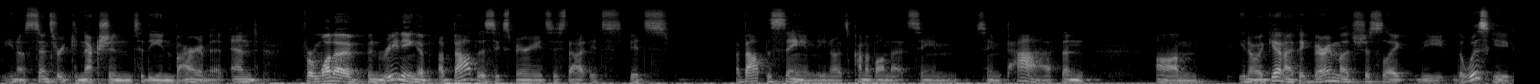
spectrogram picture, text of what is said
you know, sensory connection to the environment. And from what I've been reading about this experience, is that it's it's about the same. You know, it's kind of on that same same path. And um, you know, again, I think very much just like the the whiskey,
